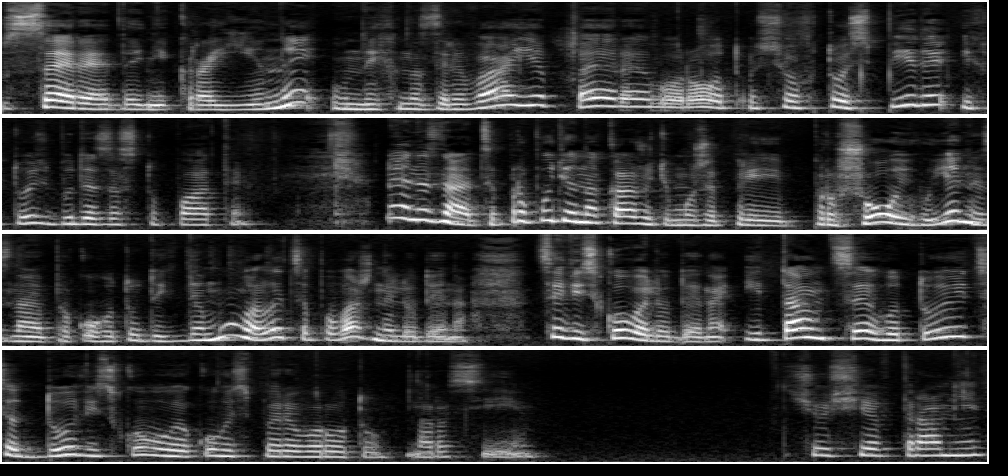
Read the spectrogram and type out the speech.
всередині країни у них назріває переворот. Ось хтось піде і хтось буде заступати. Ну, я не знаю, це про Путіна кажуть, може, про Шойгу, я не знаю, про кого тут йде мова, але це поважна людина. Це військова людина. І там це готується до військового якогось перевороту на Росії. Що ще в травні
